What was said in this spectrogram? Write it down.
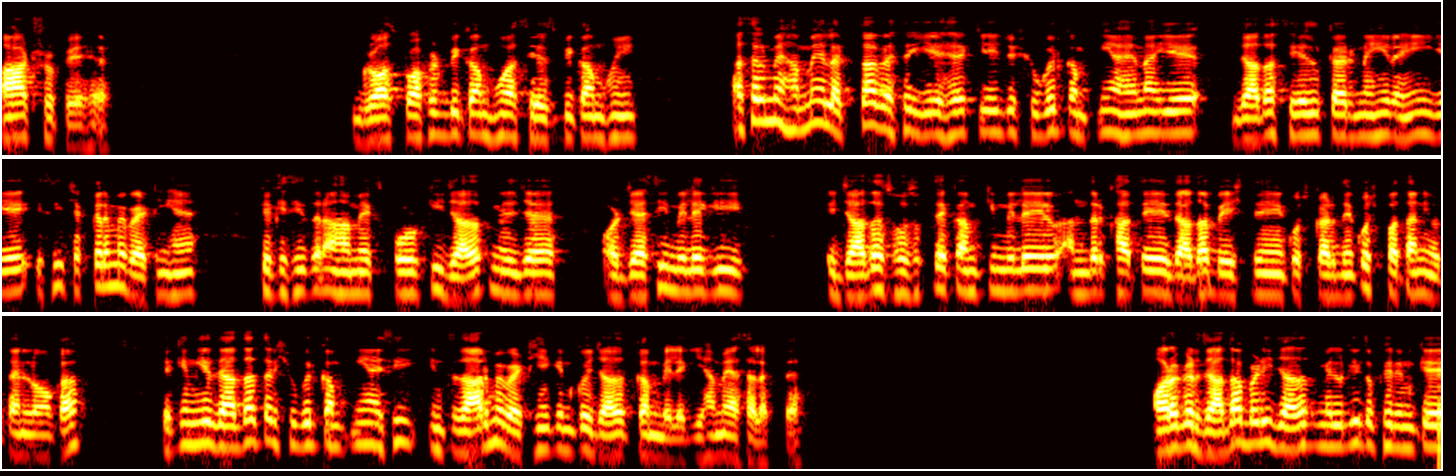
आठ रुपये है। ग्रॉस प्रॉफिट भी कम हुआ सेल्स भी कम हुई। असल में हमें लगता वैसे ये है कि जो शुगर कंपनियाँ हैं ना, ये ज़्यादा सेल कर नहीं रही, ये इसी चक्कर में बैठी हैं कि किसी तरह हमें एक्सपोर्ट की इजाज़त मिल जाए और जैसी मिलेगी, इजाज़त हो सकते कम की मिले, अंदर खाते ज़्यादा बेच दें, कुछ कर दें, कुछ पता नहीं होता इन लोगों का। लेकिन ये ज़्यादातर शुगर कंपनियाँ इसी इंतज़ार में बैठी हैं कि इनको इजाज़त कम मिलेगी, हमें ऐसा लगता है। और अगर ज़्यादा बड़ी इजाज़त मिल गई तो फिर इनके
